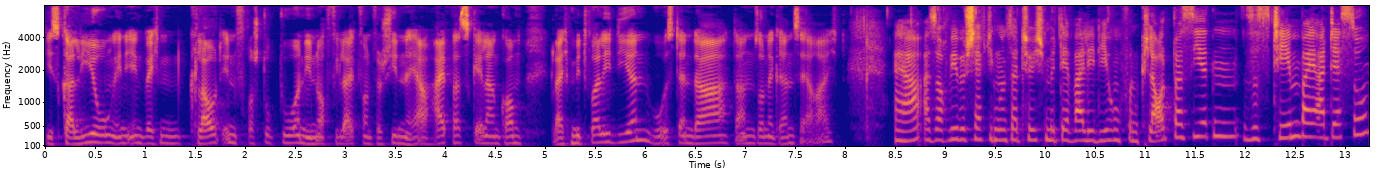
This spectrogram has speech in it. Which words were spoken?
die Skalierung in irgendwelchen Cloud-Infrastrukturen, die noch vielleicht von verschiedenen Hyperscalern kommen, gleich mitvalidieren. Wo ist denn da dann so eine Grenze erreicht? Ja, also auch wir beschäftigen uns natürlich mit der Validierung von cloud-basierten Systemen bei Adesso.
